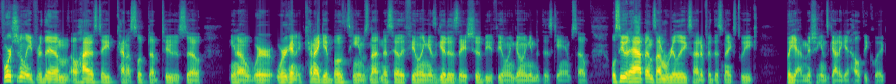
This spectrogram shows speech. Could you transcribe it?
Fortunately for them, Ohio State kind of slipped up too, so you know we're we're gonna kind of get both teams not necessarily feeling as good as they should be feeling going into this game. So we'll see what happens. I'm really excited for this next week, but yeah, Michigan's got to get healthy quick.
